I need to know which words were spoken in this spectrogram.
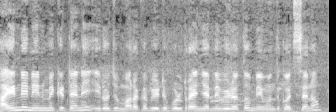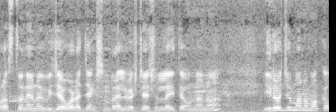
హాయ్ అండి నేను మీకు అని ఈరోజు మరొక బ్యూటిఫుల్ ట్రైన్ జర్నీ వీడియోతో మీ ముందుకు వచ్చాను ప్రస్తుతం నేను విజయవాడ జంక్షన్ రైల్వే స్టేషన్లో అయితే ఉన్నాను. ఈరోజు మనం ఒక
